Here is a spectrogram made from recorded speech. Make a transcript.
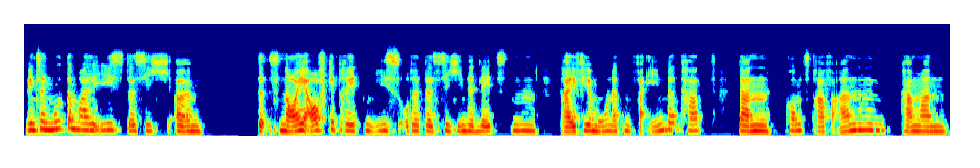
Wenn es ein Muttermal ist, das sich ähm, das neu aufgetreten ist oder das sich in den letzten drei, vier Monaten verändert hat, dann kommt es darauf an, kann man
